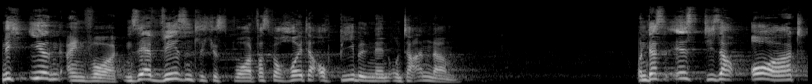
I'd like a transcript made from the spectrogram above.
Nicht irgendein Wort, ein sehr wesentliches Wort, was wir heute auch Bibel nennen, unter anderem. Und das ist dieser Ort,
